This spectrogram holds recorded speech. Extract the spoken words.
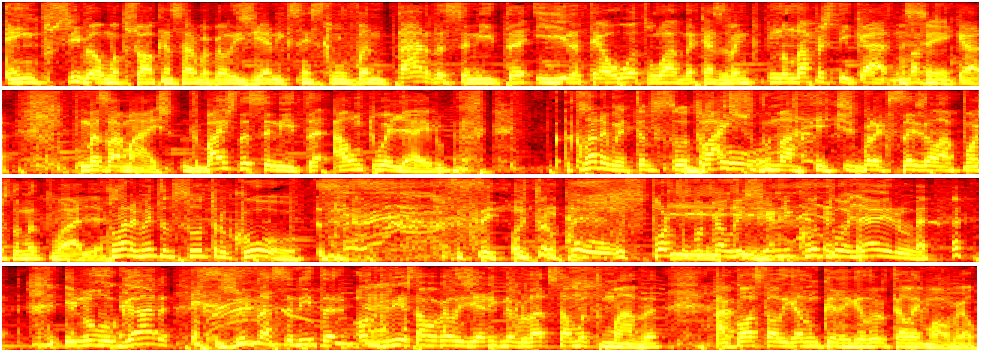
É impossível uma pessoa alcançar o papel higiênico sem se levantar da sanita e ir até ao outro lado da casa de banho, porque não dá para esticar, não dá para Sim. esticar. Mas há mais. Debaixo da sanita há um toalheiro, Claramente a pessoa trocou. baixo demais para que seja lá posta uma toalha. Claramente a pessoa trocou. Sim. Trocou o suporte do E- papel higiênico com o toalheiro. E no lugar, junto à sanita, onde deveria estar o papel higiênico, na verdade está uma tomada à qual está ligado um carregador de telemóvel.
